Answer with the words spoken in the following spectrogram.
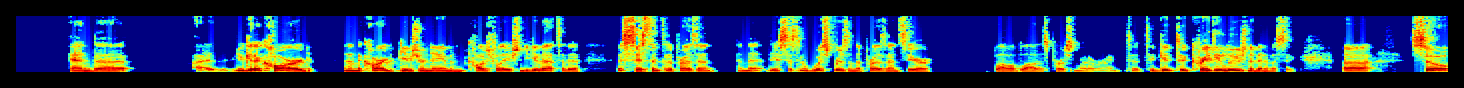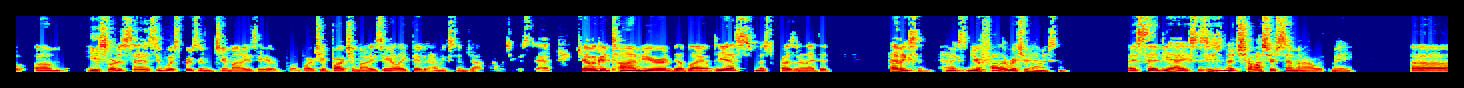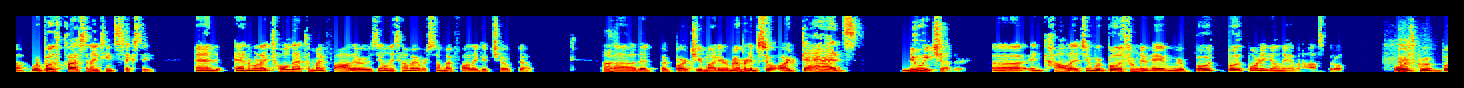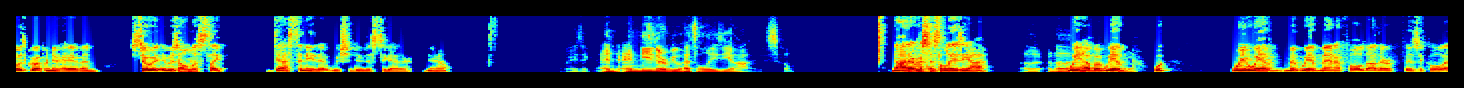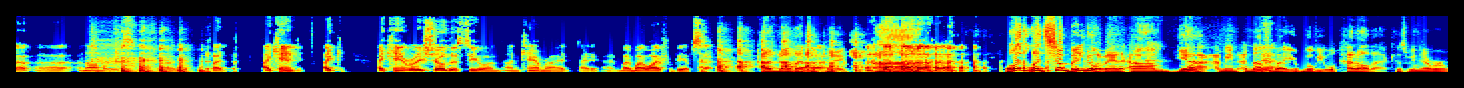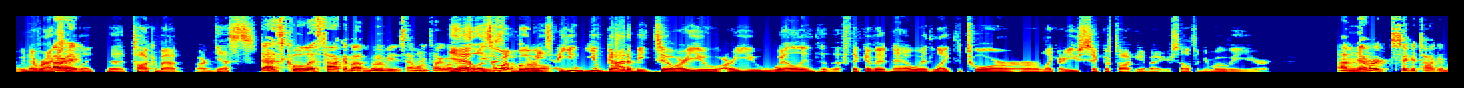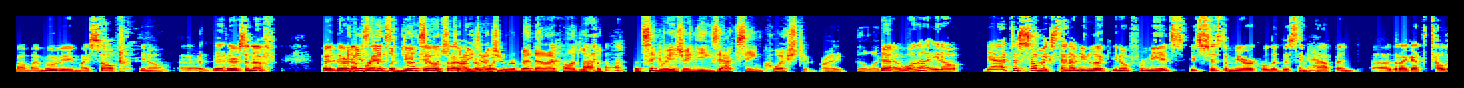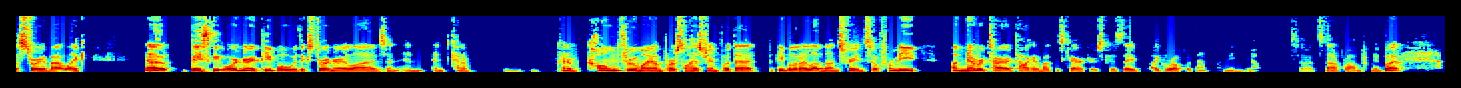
and uh, I, you get a card, and then the card gives your name and college affiliation. You give that to the assistant to the president, and the, the assistant whispers in the president's ear, blah blah blah, this person, whatever, right? To to get to create the illusion of intimacy. Uh, so um, he sort of says, he whispers in Giamatti's ear, Bart, Bart Giamatti's ear, like David Hemingson and John Roberts. He goes, "Did you have a good time here? Blah. Yes, Mr. President, I did. Hemingson, Hemingson, your father, Richard Hemingson? I said, yeah. He says, he's in a Chaucer seminar with me. Uh, we're both class of 1960. And, and when I told that to my father, it was the only time I ever saw my father get choked up, Huh. uh, that but Bart Giamatti remembered him. So our dads knew each other uh, in college, and we're both from New Haven. We were both both born at Yale New Haven Hospital. Both grew, both grew up in New Haven. So it was almost like destiny that we should do this together. You know, Amazing. And and neither of you has a lazy eye. So neither of us has a lazy eye. another, another We have a, we have we we have we have manifold other physical uh, anomalies, uh, but I can't I, I can't really show this to you on, on camera. I, I, my my wife would be upset. Oh, no, that's Uh, okay. Uh, well, let's jump into it, man. Um, yeah, I mean, enough Yeah. about your movie. We'll cut all that because we never we never actually right. like to talk about our guests. That's cool. Let's talk about movies. I want to talk about yeah, let's talk about movies. You you've got to be too. Are you are you well into the thick of it now with like the tour, or like are you sick of talking about yourself and your movie? Or I'm never sick of talking about my movie myself. You know, uh, there's enough. Uh, there are enough rants and not so details much. that I I, I shouldn't have meant that. I apologize, but but sick of answering the exact same question, right? The like, Yeah, well, not you know, yeah, to some extent. I mean, look, you know, for me, it's it's just a miracle that this thing happened. Uh, that I got to tell the story about, like, you know, basically ordinary people with extraordinary lives, and and and kind of kind of comb through my own personal history and put that the people that I loved on screen. So for me, I'm never tired talking about these characters because they I grew up with them. I mean, you know, so it's not a problem for me. But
